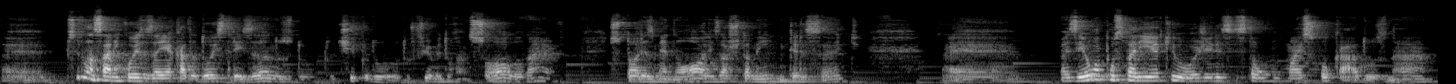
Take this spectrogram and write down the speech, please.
É, se lançarem coisas aí a cada dois, três anos, do, do tipo do, do, filme do Han Solo, né? Histórias menores, acho também interessante. É, mas eu apostaria que hoje eles estão mais focados na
